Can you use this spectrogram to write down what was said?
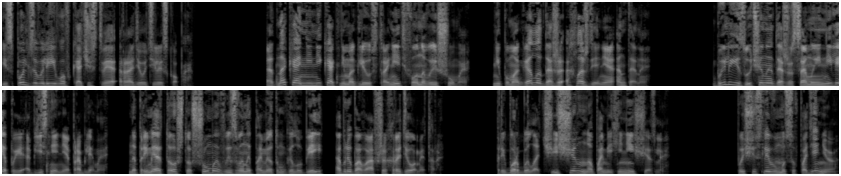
использовали его в качестве радиотелескопа. Однако они никак не могли устранить фоновые шумы, не помогало даже охлаждение антенны. Были изучены даже самые нелепые объяснения проблемы, например, то, что шумы вызваны пометом голубей, облюбовавших радиометр. Прибор был очищен, но помехи не исчезли. По счастливому совпадению,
